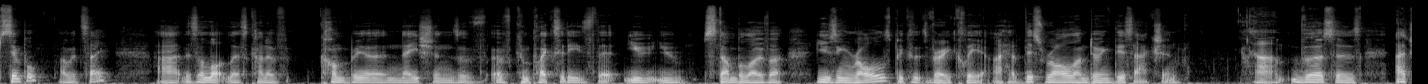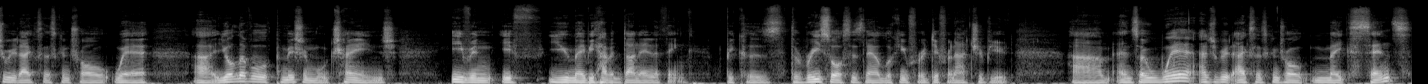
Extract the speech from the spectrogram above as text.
simple, I would say. Uh, there's a lot less kind of combinations of, of complexities that you, you stumble over using roles because it's very clear. I have this role, I'm doing this action, um, versus attribute access control, where uh, your level of permission will change even if you maybe haven't done anything because the resource is now looking for a different attribute. Um, and so, where attribute access control makes sense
